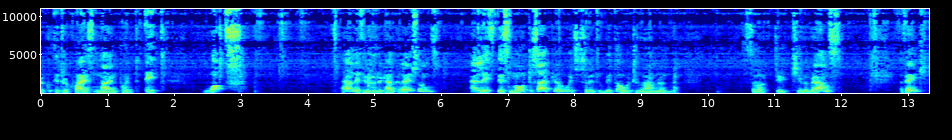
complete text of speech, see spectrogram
it requires 9.8 watts. And if you do the calculations and lift this motorcycle, which is a little bit over 230 kilograms, I think,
